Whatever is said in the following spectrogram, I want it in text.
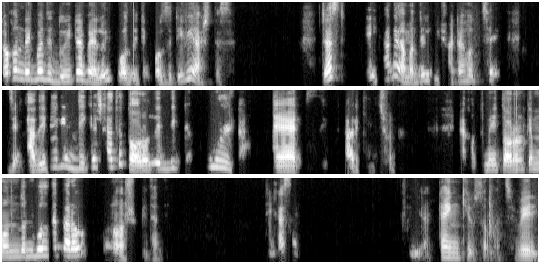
তখন দেখবা যে ২ টা ভ্যালুই পজিটিভ, পজিটিভই আসতেছে। জাস্ট এখানে আমাদের বিষয়টা হচ্ছে যে আদিবেগের দিকের সাথে ত্বরণের দিকটা উল্টা। আর কিচ্ছু না। এখন তুমি এই মন্দন বলতে পারো, কোনো অসুবিধা নেই। ঠিক আছে? Thank you so much. Very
